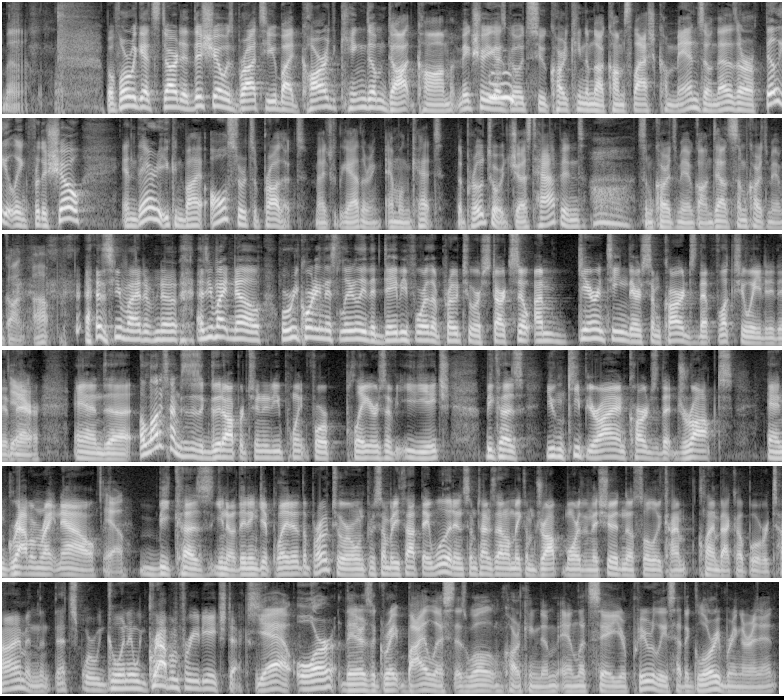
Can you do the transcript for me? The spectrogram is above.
Before we get started, this show is brought to you by CardKingdom.com. Make sure you guys go to CardKingdom.com slash Command Zone. That is our affiliate link for the show. And there you can buy all sorts of products. Magic the Gathering, Amonkhet. The Pro Tour just happened. some cards may have gone down. Some cards may have gone up. as you might have know, as you might know, we're recording this literally the day before the Pro Tour starts. So I'm guaranteeing there's some cards that fluctuated in Yeah. there, and uh, a lot of times this is a good opportunity point for players of EDH because you can keep your eye on cards that dropped and grab them right now. Yeah. Because you know they didn't get played at the Pro Tour when somebody thought they would, and sometimes that'll make them drop more than they should, and they'll slowly climb, climb back up over time, and then that's where we go in and we grab them for EDH decks. Yeah, or there's a great buy list as well in Card Kingdom. And let's say your pre release had the Glorybringer in it.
